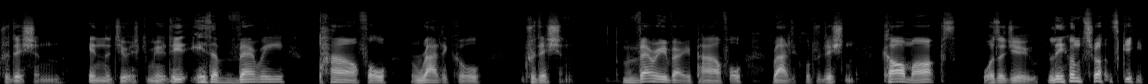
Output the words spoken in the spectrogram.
tradition in the Jewish community is a very powerful, radical tradition. Very, very powerful, radical tradition. Karl Marx was a Jew. Leon Trotsky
